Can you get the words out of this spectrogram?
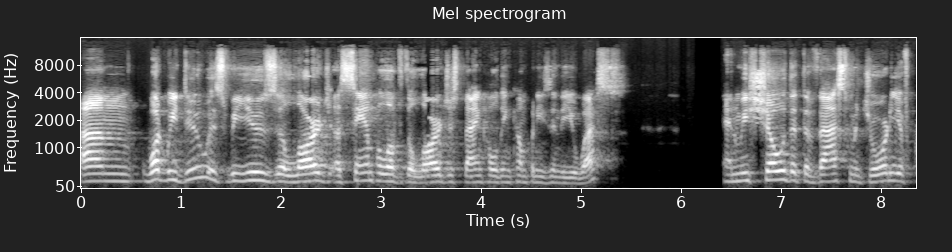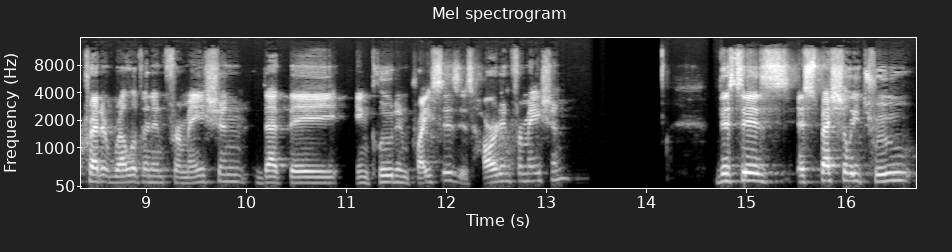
Um, what we do is we use a large, a sample of the largest bank holding companies in the US. And we show that the vast majority of credit relevant information that they include in prices is hard information. This is especially true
